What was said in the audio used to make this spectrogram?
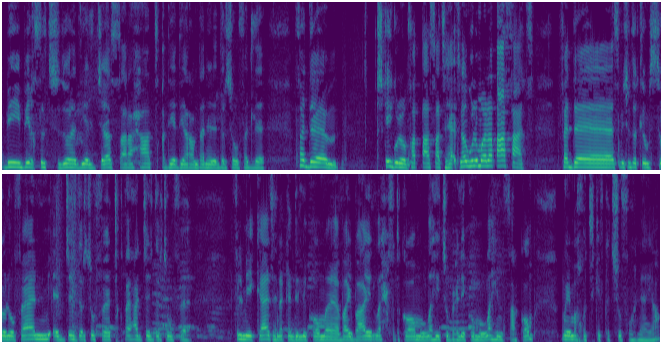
بيبي غسلت الشدوره ديال الدجاج. صراحة التقضيه ديال رمضان أنا درتهم فهاد فهاد اش كيقولوا؟ لهم فالطاسات كنقول لهم أنا طاسات. فهاد سميتو درت لهم السلوفان الدجاج درتو في تقطيع الدجاج درتهم في في الميكات هنا كندير لكم باي باي. الله يحفظكم الله يتوب عليكم الله ينصركم. المهم أخوتي كيف كتشوفوا هنايا؟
